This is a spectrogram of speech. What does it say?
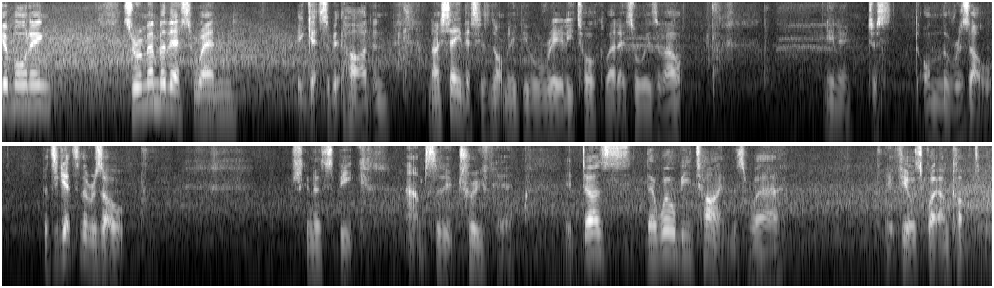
Good morning. So remember this when it gets a bit hard, and, and I say this because not many people really talk about it. It's always about, you know, just on the result. But to get to the result, I'm just going to speak absolute truth here. It does, there will be times where it feels quite uncomfortable,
